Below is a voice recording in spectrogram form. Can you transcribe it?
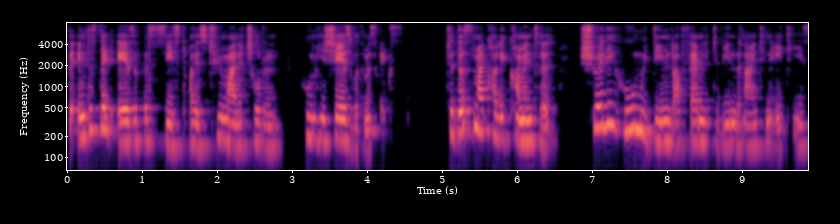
The intestate heirs of the deceased are his two minor children, whom he shares with Ms. X. To this, my colleague commented, Surely whom we deemed our family to be in the 1980s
